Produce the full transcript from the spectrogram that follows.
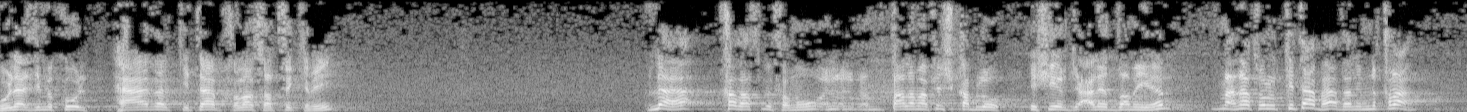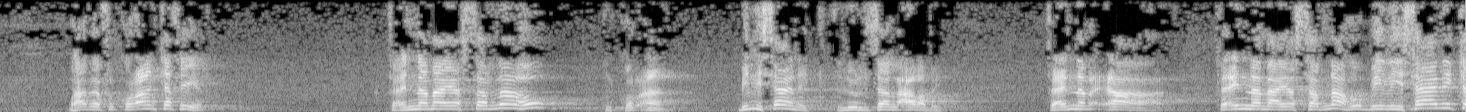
ولازم يقول هذا الكتاب خلاصة فكري. لا خلاص بفهموا. طالما فيش قبله شيء يرجع عليه الضمير معناته الكتاب هذا اللي بنقرأه. وهذا في القرآن كثير. فإنما يسرناه القرآن بلسانك اللي هو اللسان العربي. فإنما آه فإنما يسرناه بلسانك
